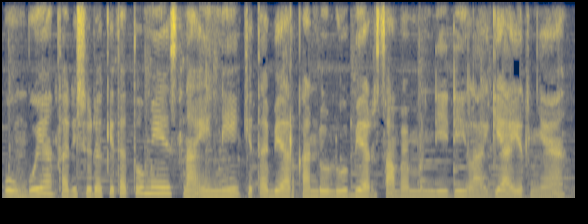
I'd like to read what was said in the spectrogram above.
bumbu yang tadi sudah kita tumis. Nah ini kita biarkan dulu biar sampai mendidih lagi airnya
